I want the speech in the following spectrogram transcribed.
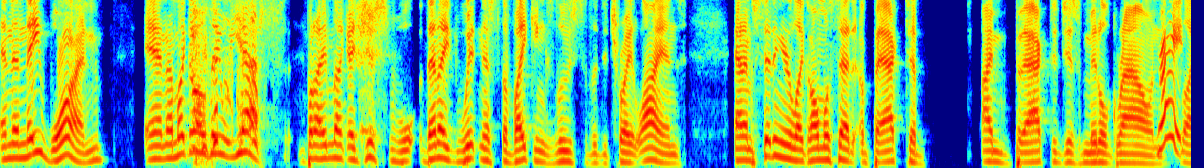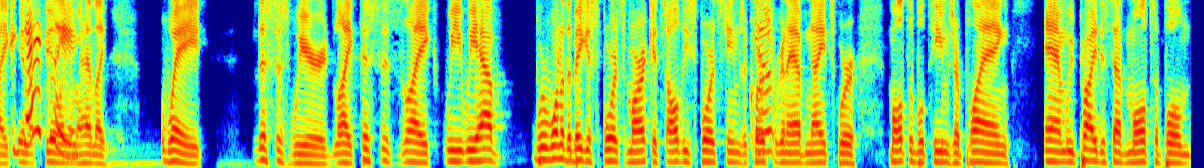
and then they won. And I'm like, oh, they were yes, but I'm like, I just then I witnessed the Vikings lose to the Detroit Lions, and I'm sitting here like almost at a back to, I'm back to just middle ground, right? Like exactly. in a feeling in my head, like, wait, this is weird. Like this is like we we have we're one of the biggest sports markets. All these sports teams, of course, yep. we're going to have nights where multiple teams are playing, and we probably just have multiple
